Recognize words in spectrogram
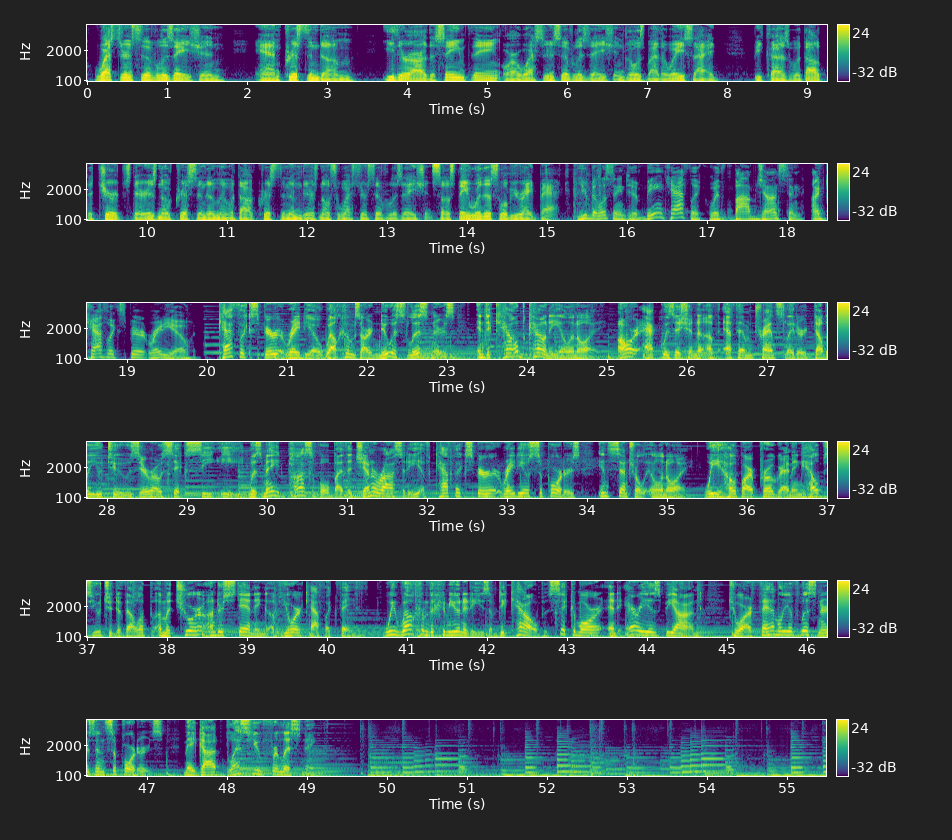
Western civilization and Christendom either are the same thing or Western civilization goes by the wayside because without the church, there is no Christendom, and without Christendom, there's no Western civilization. So stay with us. We'll be right back. You've been listening to Being Catholic with Bob Johnston on Catholic Spirit Radio. Catholic Spirit Radio welcomes our newest listeners into DeKalb County, Illinois. Our acquisition of FM translator W206CE was made possible by the generosity of Catholic Spirit Radio supporters in central Illinois. We hope our programming helps you to develop a mature understanding of your Catholic faith. We welcome the communities of DeKalb, Sycamore, and areas beyond to our family of listeners and supporters. May God bless you for listening.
